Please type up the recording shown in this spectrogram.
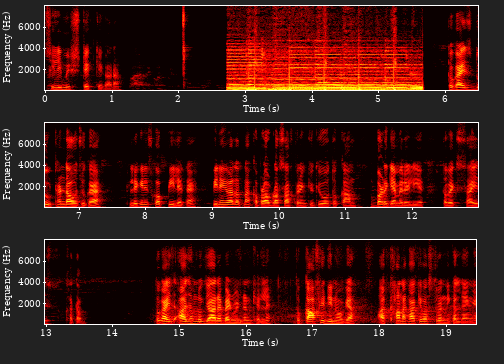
सिली मिस्टेक के कारण। तो गाइज़ दूध ठंडा हो चुका है, लेकिन इसको अब पी लेते हैं। पीने के बाद अपना कपड़ा वपड़ा साफ़ करेंगे क्योंकि वो तो काम बढ़ गया मेरे लिए, तब एक्सरसाइज ख़त्म। तो गाइज़ आज हम लोग जा रहे हैं बैडमिंटन खेलने। तो काफ़ी दिन हो गया। आज खाना खा के बस तुरंत निकल जाएँगे।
